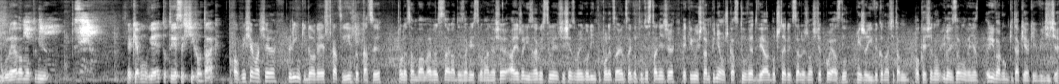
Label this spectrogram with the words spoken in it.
W ogóle ja wam o tym... Jak ja mówię, to ty jesteś cicho, tak? W opisie macie linki do rejestracji do pracy. Polecam Wam Evelstara do zarejestrowania się, a jeżeli zarejestrujecie się z mojego linku polecającego, to dostaniecie jakiegoś tam pieniążka, stówę, dwie albo cztery, w zależności od pojazdu, jeżeli wykonacie tam określoną ilość zamówień. No i warunki takie, jakie widzicie.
